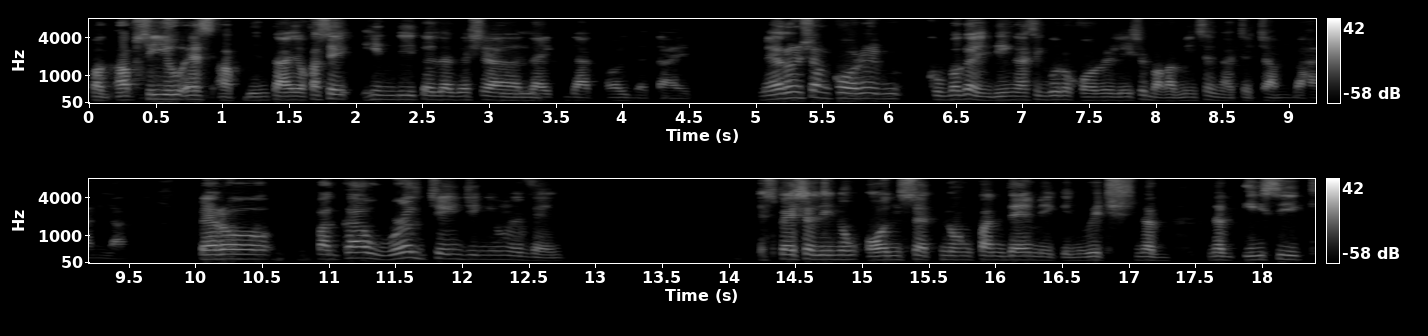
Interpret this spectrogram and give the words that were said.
pag up si US, up din tayo. Kasi hindi talaga siya Mm. like that all the time. Meron siyang, corre- kumbaga, hindi nga siguro correlation, baka minsan natsatsambahan lang. Pero pagka world-changing yung event, especially nung onset nung pandemic in which nag nag-ECQ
